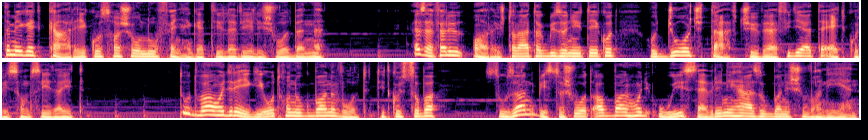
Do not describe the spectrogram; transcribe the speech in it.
de még egy kárékhoz hasonló fenyegető levél is volt benne. Ezen felül arra is találtak bizonyítékot, hogy George távcsővel figyelte egykori szomszédait. Tudva, hogy régi otthonukban volt titkos szoba, Susan biztos volt abban, hogy új Szebrini házukban is van ilyen.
